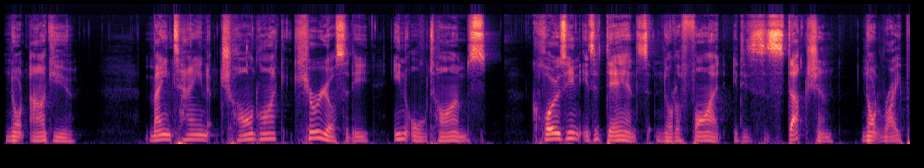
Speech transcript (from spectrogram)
not argue. Maintain childlike curiosity in all times. Closing is a dance, not a fight. It is seduction, not rape.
